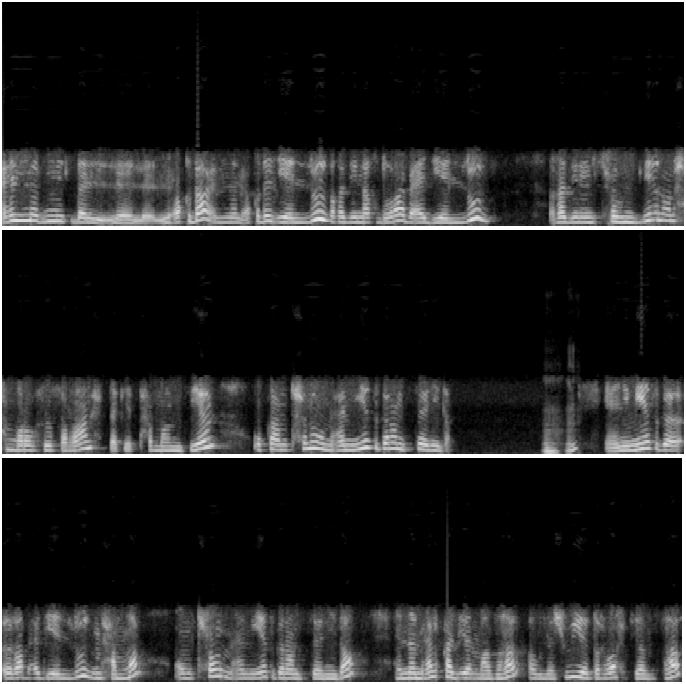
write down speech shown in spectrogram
عندنا بالنسبة لل- للعقدة عندنا العقدة ديال اللوز غادي ناخذوا ربعة ديال اللوز غادي نمسحوه مزيان ونحمروه في الفران حتى كيتحمر مزيان وكنطحنوه مع 100 غرام السنيده. يعني 100 غ- ربعة ديال اللوز محمر ومطحون مع 100 غرام السنيده عندنا معلقة ديال ما زهر اولا شوية د الروح ديال الزهر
